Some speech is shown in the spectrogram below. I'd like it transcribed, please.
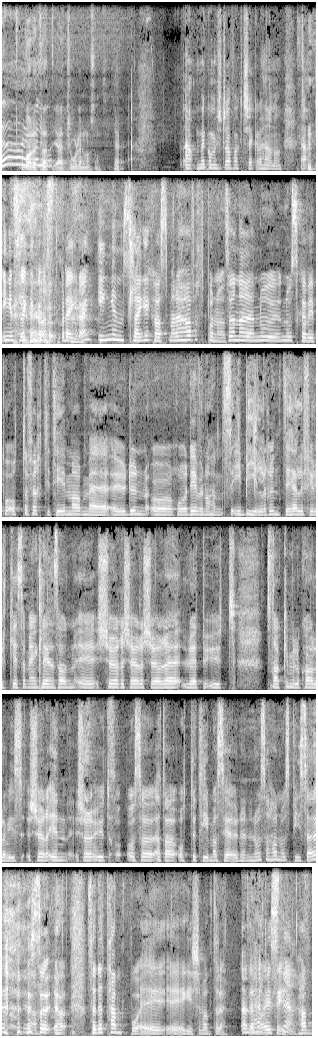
Var bare 30? Jeg tror det er noe sånt. Ja, Vi kommer ikke til å faktasjekke det her nå. Ja, ingen sleggekast på deg i dag? Ingen sleggekast, men jeg har vært på noe sånn nå, nå skal vi på 48 timer med Audun og rådgiverne hans i bil rundt i hele fylket, som egentlig er en sånn uh, kjøre, kjøre, kjøre, løpe ut, snakke med lokalavis, kjøre inn, kjøre ut, og så etter åtte timer sier Audun nå så har noe å spise. så, ja. så det tempoet er er jeg ikke vant til det. Ja, det er må jeg si. Han,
